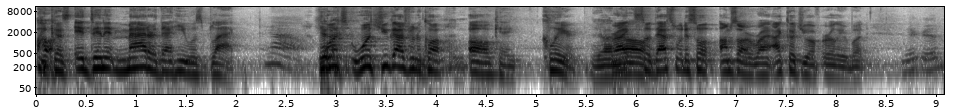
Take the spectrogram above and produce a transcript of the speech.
Oh. because it didn't matter that he was black no. Once once you guys were in the car oh okay clear Yeah, right no. so that's what it's all i'm sorry ryan i cut you off earlier but You're good.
